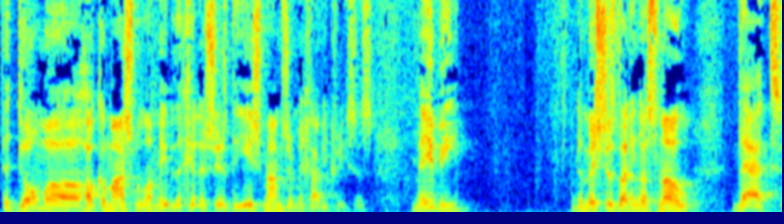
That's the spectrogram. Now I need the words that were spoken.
the doma hakamashmula? Maybe the chiddush is the yesh mamzer mechavi krisis. Maybe the Mishnah is letting us know that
